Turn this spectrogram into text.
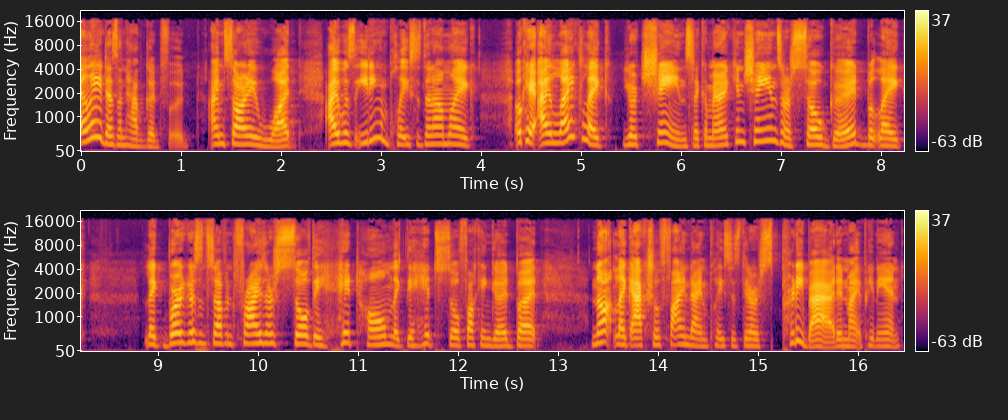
LA doesn't have good food. I'm sorry, what? I was eating in places and I'm like, okay, I like like your chains, like American chains are so good, but like like burgers and stuff and fries are so they hit home, like they hit so fucking good, but not like actual fine dine places. They're pretty bad in my opinion.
